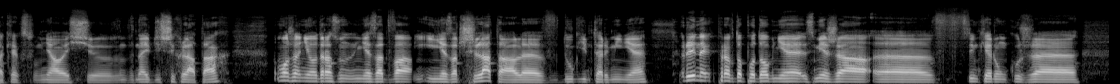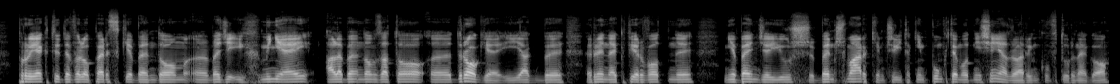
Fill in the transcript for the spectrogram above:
tak jak wspomniałeś, w najbliższych latach, no może nie od razu, nie za dwa i nie za trzy lata, ale w długim terminie. Rynek prawdopodobnie zmierza e, w tym kierunku, że projekty deweloperskie będą, e, będzie ich mniej, ale będą za to e, drogie i jakby rynek pierwotny nie będzie już benchmarkiem, czyli takim punktem odniesienia dla rynku wtórnego.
